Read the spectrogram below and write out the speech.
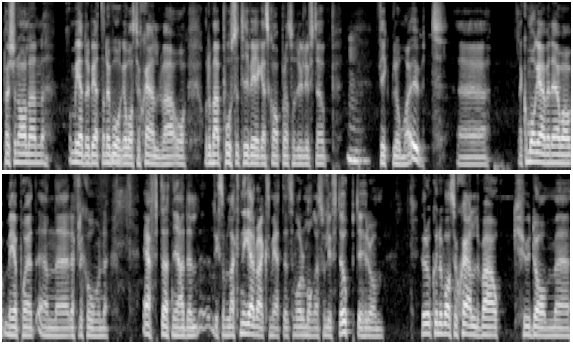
personalen och medarbetarna mm. vågar vara sig själva och, och de här positiva egenskaperna som du lyfte upp mm. fick blomma ut. Uh, jag kommer ihåg även när jag var med på ett, en reflektion efter att ni hade liksom lagt ner verksamheten så var det många som lyfte upp det, hur de, hur de kunde vara sig själva och hur de...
